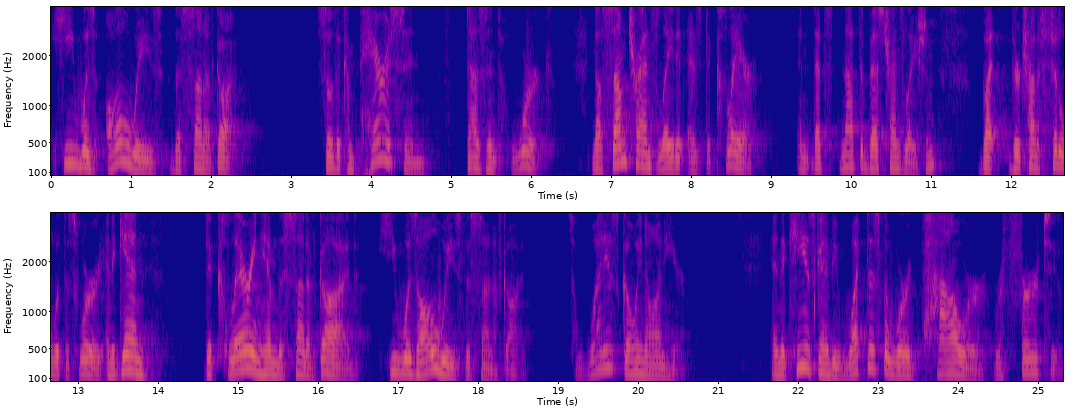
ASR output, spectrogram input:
he was always the Son of God. So the comparison doesn't work. Now, some translate it as declare, and that's not the best translation, but they're trying to fiddle with this word. And again, declaring him the Son of God, he was always the Son of God. So, what is going on here? And the key is going to be what does the word power refer to?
